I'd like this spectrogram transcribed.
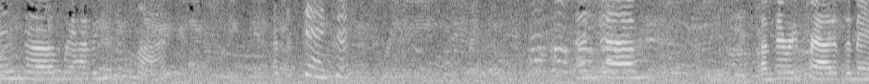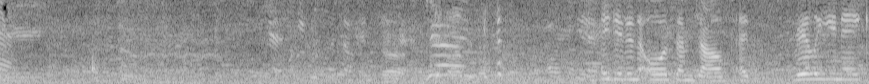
and uh, we're having some lunch at the Stanton. And um, I'm very proud of the man. He did an awesome job. It's really unique.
